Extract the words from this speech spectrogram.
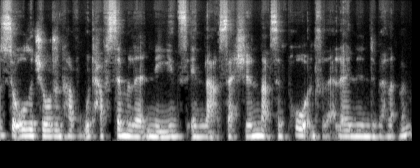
so all the children have would have similar needs in that session. That's important for their learning and development.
